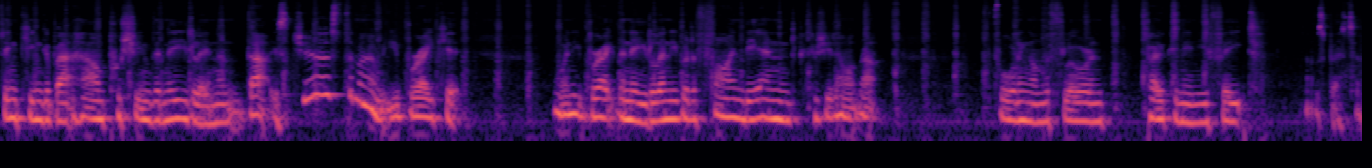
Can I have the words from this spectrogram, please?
thinking about how I'm pushing the needle in and that is just the moment you break it. When you break the needle then you've got to find the end because you don't want that falling on the floor and poking in your feet. That's better.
